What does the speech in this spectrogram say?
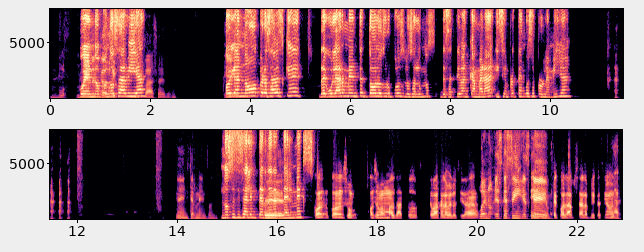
Bu- Bueno, pues no hoy- ¿Qué sabía. pasa eso? Oigan, eh, no, pero ¿sabes qué? Regularmente en todos los grupos los alumnos desactivan cámara y siempre tengo ese problemilla. En internet, entonces. No sé si sea el internet de Eh, Telmex. Con, consum- consume más datos, te baja la velocidad, Bueno, es que sí, es que te colapsa la aplicación. La,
